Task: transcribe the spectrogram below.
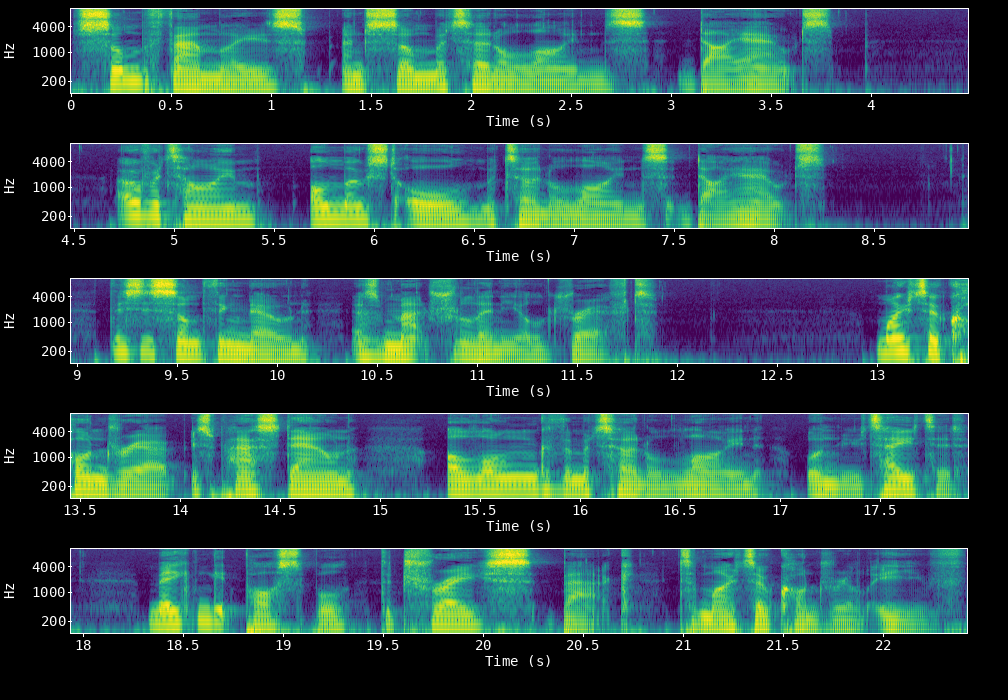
some families and some maternal lines die out. Over time, almost all maternal lines die out. This is something known as matrilineal drift. Mitochondria is passed down along the maternal line unmutated, making it possible to trace back to mitochondrial Eve,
